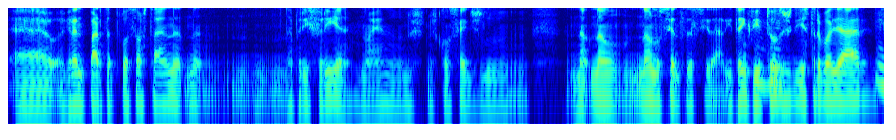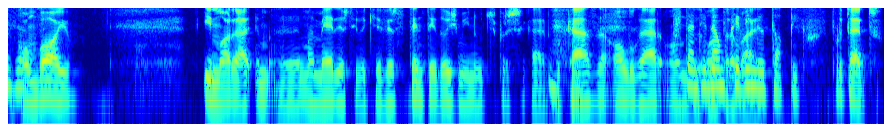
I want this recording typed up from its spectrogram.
uh, a grande parte da população está na, na, na periferia, não é? Nos, nos conselhos, do, não, não, não no centro da cidade. E tem que vir uhum. todos os dias trabalhar de comboio. E mora, uma média, estive aqui a ver, 72 minutos para chegar de casa ao lugar onde Portanto, ainda é um onde bocadinho trabalho. utópico. Portanto,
